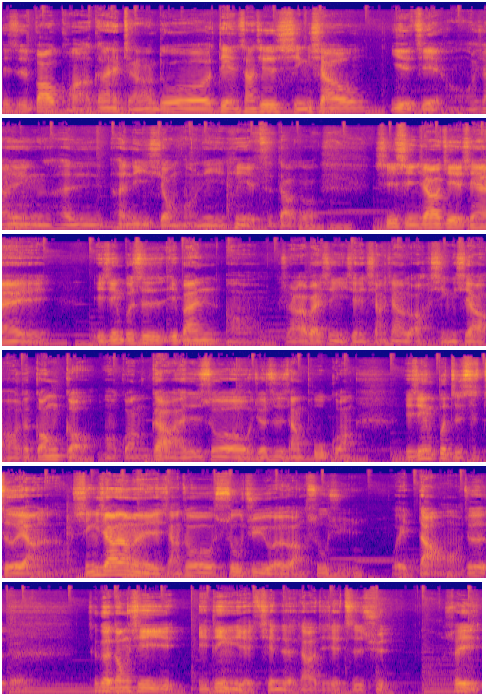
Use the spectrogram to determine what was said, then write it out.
其实包括刚才讲到多电商，其实行销业界哦，我相信亨亨利兄哦，你你也知道说，其实行销界现在已经不是一般哦，小老百姓以前想象说哦，行销哦的公狗哦广告，还是说我就是这样曝光。已经不只是这样了，行销他们也讲做数据为王，数据为道哦，就是这个东西一定也牵扯到这些资讯，所以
